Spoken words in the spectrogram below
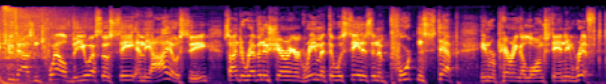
In 2012, the USOC and the IOC signed a revenue sharing agreement that was seen as an important step in repairing a long-standing rift.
